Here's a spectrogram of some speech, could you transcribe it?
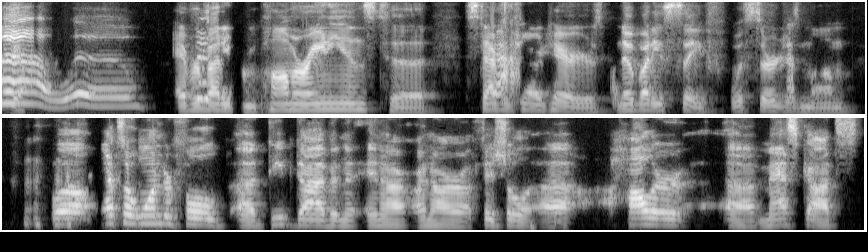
Ah, whoa. Everybody from Pomeranians to Staffordshire Terriers. Nobody's safe with Serge's mom. Well, that's a wonderful uh, deep dive in, in our in our official uh, holler uh, mascots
